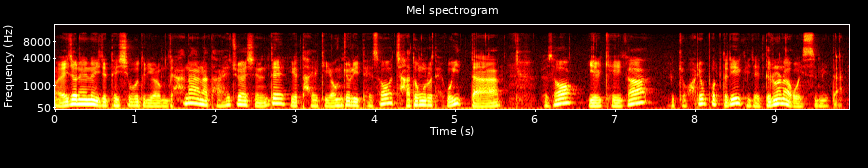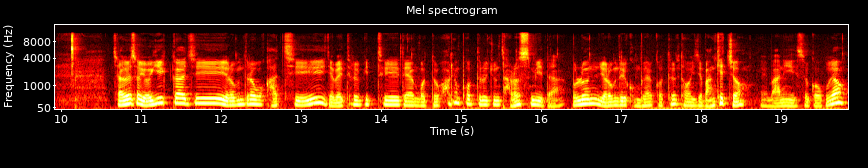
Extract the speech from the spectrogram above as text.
어, 예전에는 이제 대시보드를 여러분들 하나하나 다 해줘야 하시는데 이게 다 이렇게 연결이 돼서 자동으로 되고 있다. 그래서 ELK가 이렇게 활용법들이 굉장히 늘어나고 있습니다. 자 그래서 여기까지 여러분들하고 같이 이제 매트리비트에 대한 것들 활용법들을 좀 다뤘습니다. 물론 여러분들이 공부할 것들 더 이제 많겠죠? 네, 많이 있을 거고요.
